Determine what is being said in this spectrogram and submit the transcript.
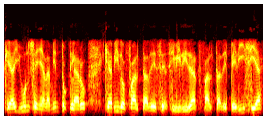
que hay un señalamiento claro que ha habido falta de sensibilidad, falta de pericia,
